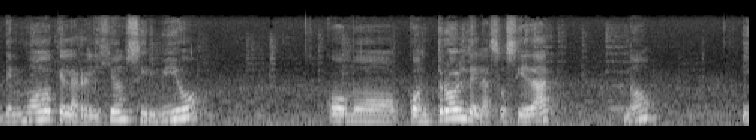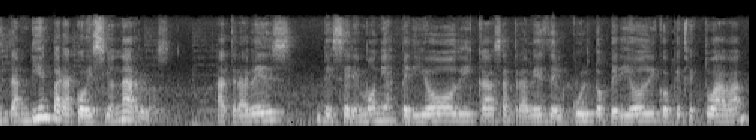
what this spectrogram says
De modo que la religión sirvió como control de la sociedad, ¿no? Y también para cohesionarlos a través de ceremonias periódicas, a través del culto periódico que efectuaban,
